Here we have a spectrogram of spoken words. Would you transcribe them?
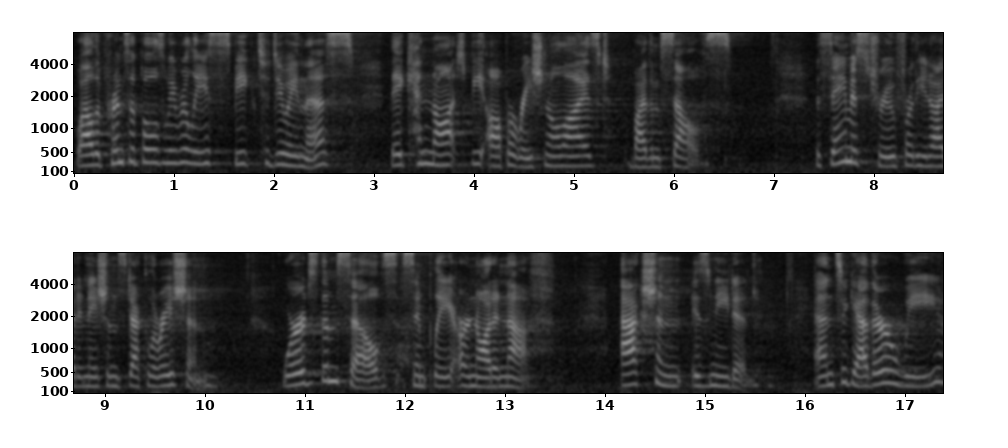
While the principles we release speak to doing this, they cannot be operationalized by themselves. The same is true for the United Nations Declaration. Words themselves simply are not enough. Action is needed. And together we,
